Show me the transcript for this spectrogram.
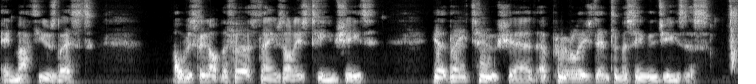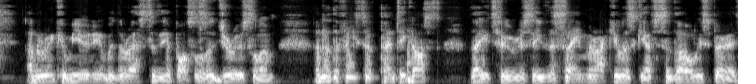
in Matthew's list, obviously not the first names on his team sheet, yet they too shared a privileged intimacy with Jesus and were in communion with the rest of the apostles at Jerusalem. And at the Feast of Pentecost, they too received the same miraculous gifts of the Holy Spirit.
